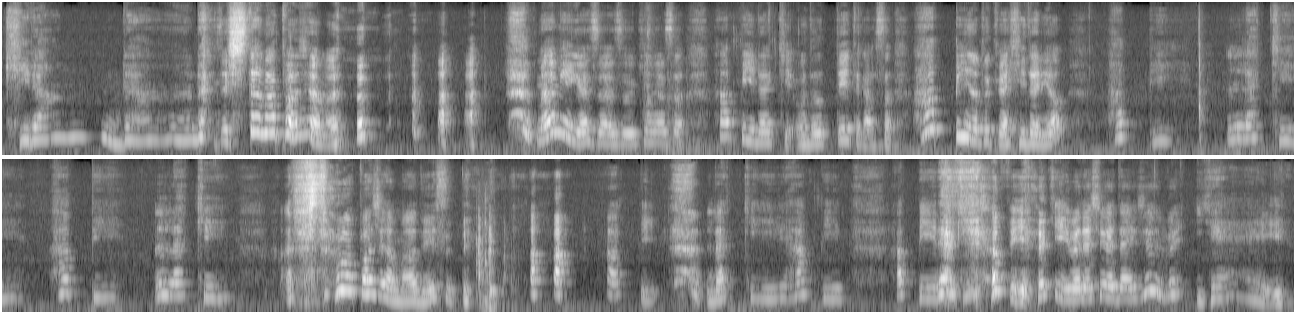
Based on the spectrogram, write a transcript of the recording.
キランラン。ラって下のパジャママミがさ、昨日さ、ハッピーラッキー踊ってとからさ、ハッピーの時は左よ。ハッピーラッキー、ハッピーラッキー。あ、下はパジャマですって。ハッピー、ラッキー、ハッピー、ハッピー、ラッキー、ハッピー、ラッキー、私は大丈夫。イエーイ。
